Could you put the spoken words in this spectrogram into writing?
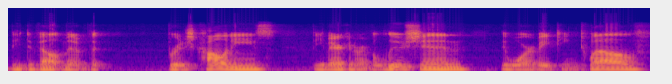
the development of the British colonies, the American Revolution, the War of 1812,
